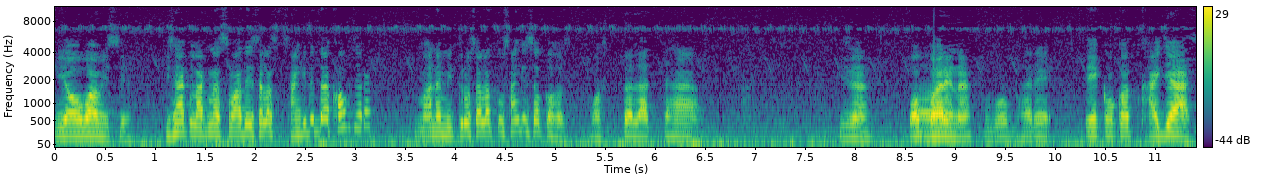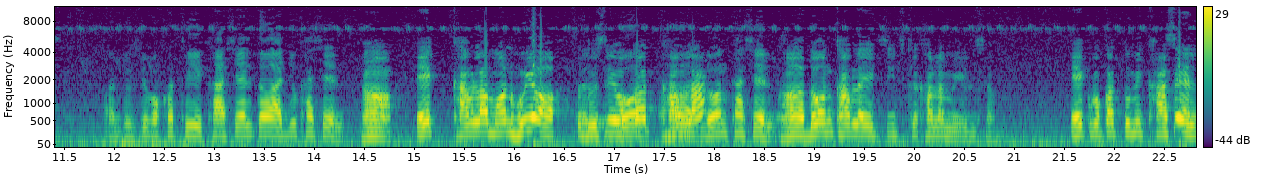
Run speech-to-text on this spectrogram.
या अवा विषय किशाक लागणार स्वाद आहे साला सांगितलं दाखव जरा माना मित्रो साला तू सांगी सकहस મસ્ત લાગતા હા किशा बहुत भारे ना બહુ ભારે एक वखत खाई जास અને દુસરી વખત થી ખાશેલ તો આજુ ખાશેલ हा एक खावला मन हुयो तो दुसरी वखत खावला दोन खाशेल हा दोन खावला एक चीज के खावला मिळेल सम. एक वखत तुम्ही खासेल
